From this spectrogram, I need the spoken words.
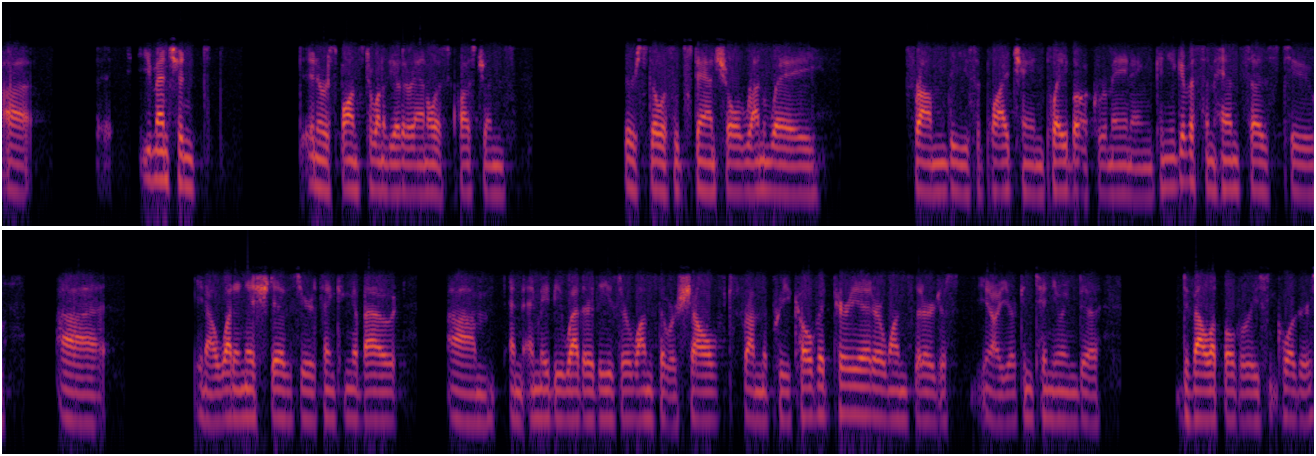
Uh, you mentioned in response to one of the other analyst questions, there's still a substantial runway from the supply chain playbook remaining. Can you give us some hints as to, uh, you know, what initiatives you're thinking about, um, and maybe whether these are ones that were shelved from the pre-COVID period or ones that are just, you know, you're continuing to develop over recent quarters?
